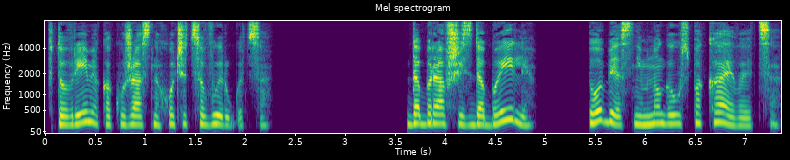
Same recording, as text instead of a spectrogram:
в то время как ужасно хочется выругаться. Добравшись до Бейли, Тобиас немного успокаивается.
